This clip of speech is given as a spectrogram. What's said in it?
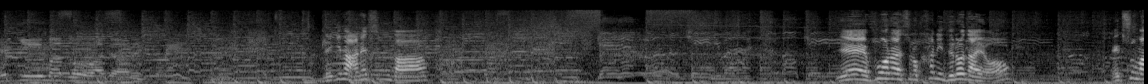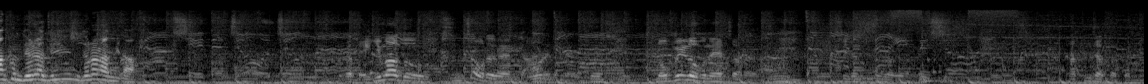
얘기마도 아직 안 했어. 내기만 안 했습니다 예 후원할수록 칸이 늘어나요 액수만큼 늘어, 늘, 늘어납니다 그러니까 내기마도 진짜 오래됐는데 안 했네. 그렇지. 러블러브네 했잖아요. 시즌 2가 같은 작가 때문에.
